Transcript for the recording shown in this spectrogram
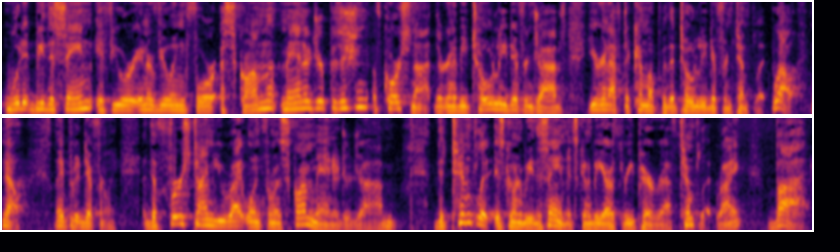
would it be the same if you were interviewing for a Scrum manager position? Of course not. They're going to be totally different jobs. You're going to have to come up with a totally different template. Well, no, let me put it differently. The first time you write one from a Scrum manager job, the template is going to be the same. It's going to be our three paragraph template, right? But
